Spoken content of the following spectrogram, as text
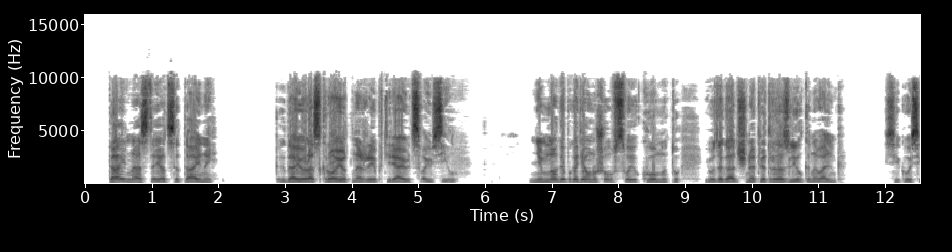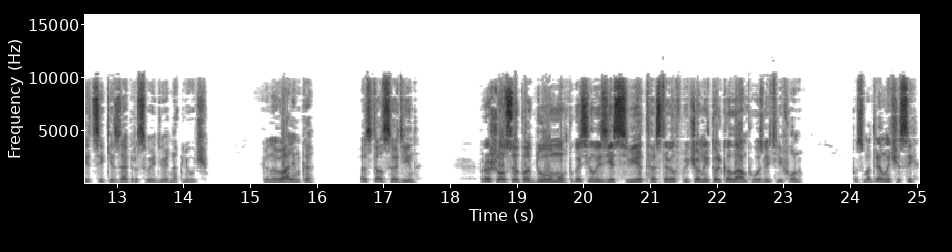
— Тайна остается тайной. Когда ее раскроют, ножи потеряют свою силу. Немного погодя, он ушел в свою комнату. Его загадочный ответ разозлил Коноваленко. Сикоси Цики запер свою дверь на ключ. Коноваленко остался один — Прошелся по дому, погасил везде свет, оставил включенной только лампу возле телефона. Посмотрел на часы.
